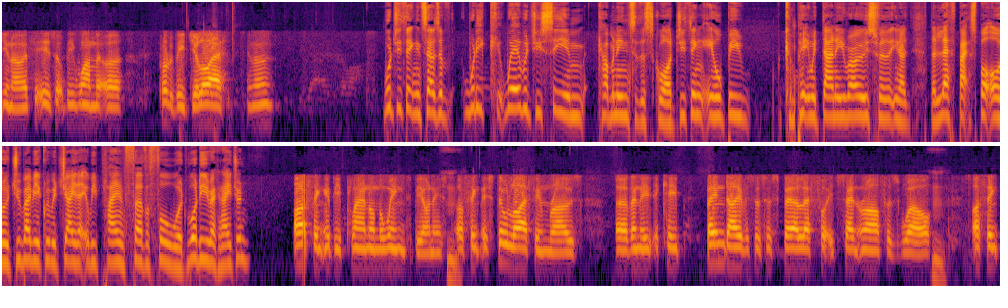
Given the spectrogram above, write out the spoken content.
You know, if it is, it'll be one that uh, probably be July. You know. What do you think in terms of would he? Where would you see him coming into the squad? Do you think he'll be competing with Danny Rose for you know the left back spot, or do you maybe agree with Jay that he'll be playing further forward? What do you reckon, Adrian? I think he'd be playing on the wing, to be honest. I think there's still life in Rose. Uh, they need to keep Ben Davies as a spare left-footed centre half as well. I think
